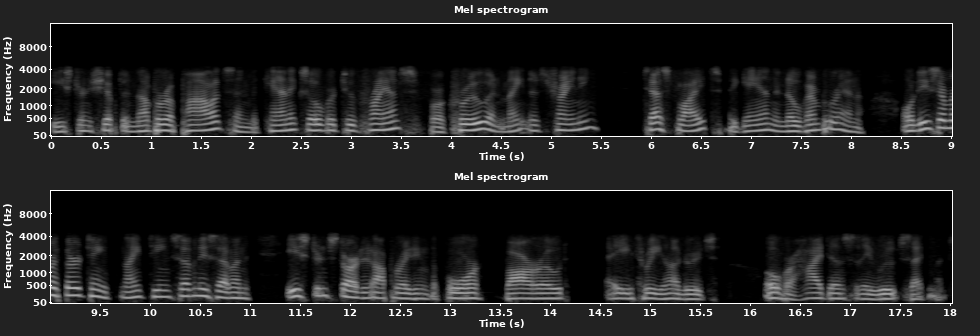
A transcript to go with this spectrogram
Eastern shipped a number of pilots and mechanics over to France for crew and maintenance training. Test flights began in November, and on December 13, 1977, Eastern started operating the four borrowed A300s over high density route segments.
